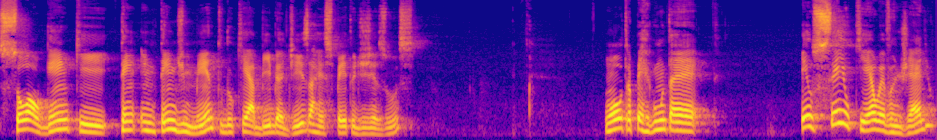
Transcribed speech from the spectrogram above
sou alguém que tem entendimento do que a Bíblia diz a respeito de Jesus? Uma outra pergunta é: eu sei o que é o Evangelho,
